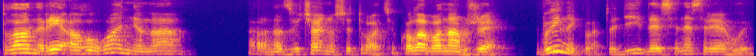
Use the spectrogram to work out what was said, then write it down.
план реагування на е, надзвичайну ситуацію. Коли вона вже виникла, тоді ДСНС реагує.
